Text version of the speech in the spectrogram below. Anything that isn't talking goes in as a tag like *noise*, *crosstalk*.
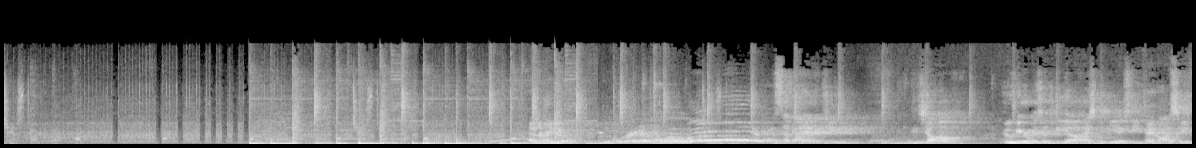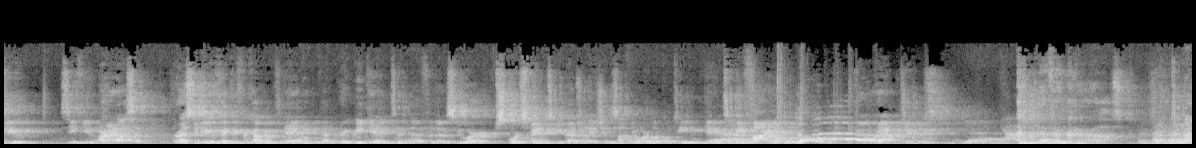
Just talk about How's everybody doing? You still got energy. Because y'all, who here was at the uh, high school DxD panel? I see a few. See a few. All right, awesome. The rest of you, thank you for coming today. I hope you've had a great weekend. And uh, for those who are sports fans, congratulations on your local team getting to the final. Go Raptors. Clever girls. *laughs*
